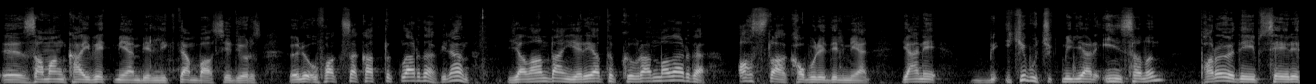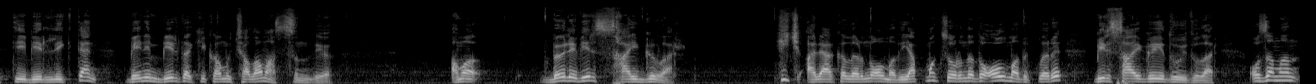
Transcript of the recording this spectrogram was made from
e, zaman kaybetmeyen bir ligden bahsediyoruz. Öyle ufak sakatlıklarda filan yalandan yere yatıp kıvranmalar da asla kabul edilmeyen. Yani iki buçuk milyar insanın para ödeyip seyrettiği bir ligden benim bir dakikamı çalamazsın diyor. Ama böyle bir saygı var. Hiç alakalarının olmadığı, yapmak zorunda da olmadıkları bir saygıyı duydular. O zaman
